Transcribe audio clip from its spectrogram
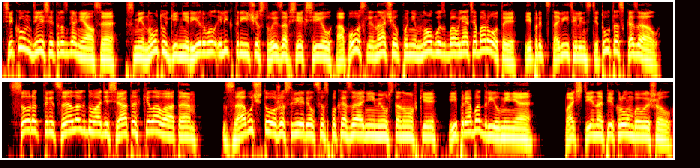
Секунд 10 разгонялся, с минуту генерировал электричество изо всех сил, а после начал понемногу сбавлять обороты, и представитель института сказал «43,2 киловатта». Завуч тоже сверился с показаниями установки и приободрил меня. «Почти на пик румба вышел.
